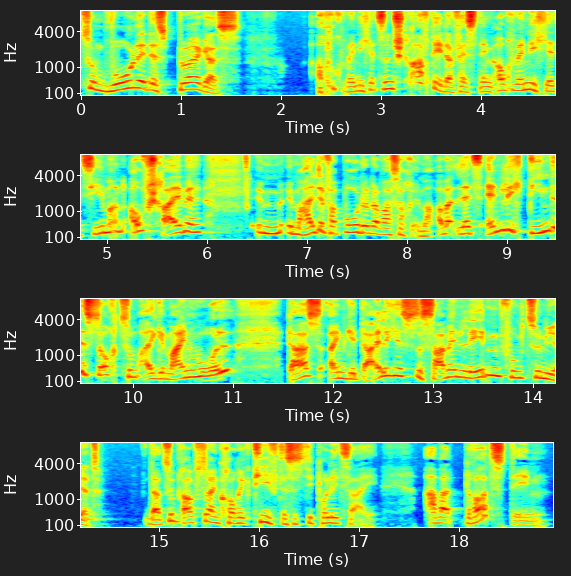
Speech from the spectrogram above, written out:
zum Wohle des Bürgers. Auch wenn ich jetzt einen Straftäter festnehme, auch wenn ich jetzt jemand aufschreibe im, im Halteverbot oder was auch immer. Aber letztendlich dient es doch zum Allgemeinwohl, dass ein gedeihliches Zusammenleben funktioniert. Dazu brauchst du ein Korrektiv, das ist die Polizei. Aber trotzdem,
